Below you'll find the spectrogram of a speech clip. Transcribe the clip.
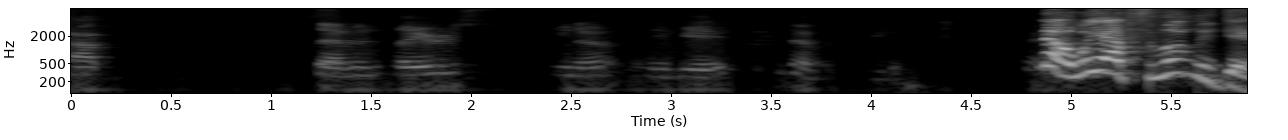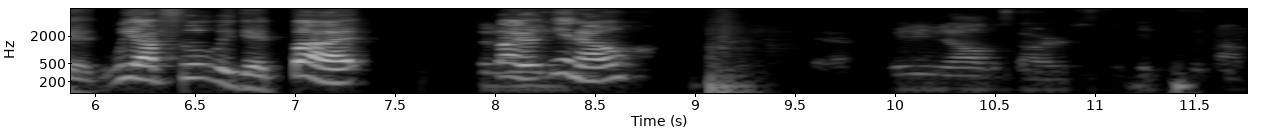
top seven players, you know, in the NBA. We did have a few. No, we absolutely did. We absolutely did. But, But I like, mean, you know, we needed all the stars to get to the top.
